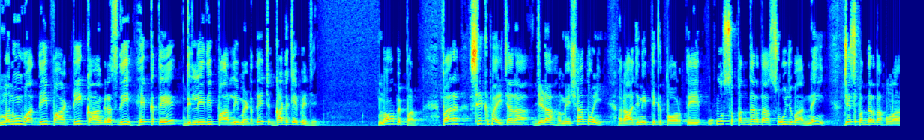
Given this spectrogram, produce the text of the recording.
ਮਨੂਵਾਦੀ ਪਾਰਟੀ ਕਾਂਗਰਸ ਦੀ ਹਿੱਕ ਤੇ ਦਿੱਲੀ ਦੀ ਪਾਰਲੀਮੈਂਟ ਦੇ ਵਿੱਚ ਗੱਡ ਕੇ ਭੇਜੇ। ਨੌ ਪਿੱਪਲ। ਪਰ ਸਿੱਖ ਭਾਈਚਾਰਾ ਜਿਹੜਾ ਹਮੇਸ਼ਾ ਤੋਂ ਹੀ ਰਾਜਨੀਤਿਕ ਤੌਰ ਤੇ ਉਸ ਪੱਧਰ ਦਾ ਸੂਝਵਾਨ ਨਹੀਂ, ਜਿਸ ਪੱਧਰ ਦਾ ਹੋਣਾ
